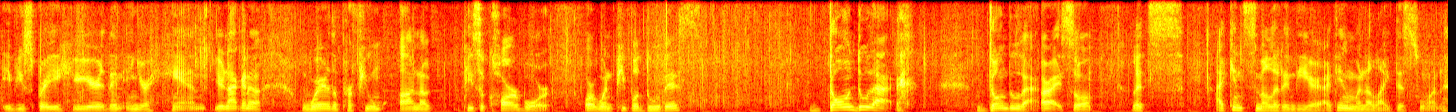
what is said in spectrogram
if you spray it here than in your hand. You're not gonna wear the perfume on a piece of cardboard or when people do this. Don't do that. don't do that. All right, so let's, I can smell it in the air. I think I'm gonna like this one.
